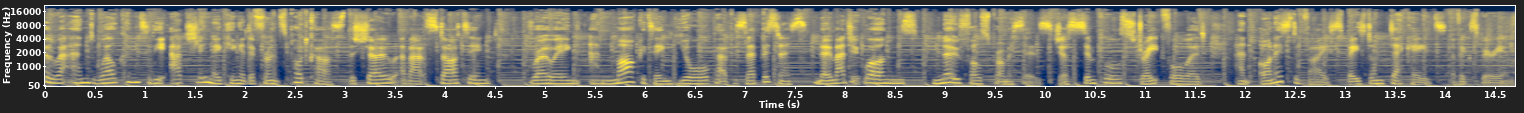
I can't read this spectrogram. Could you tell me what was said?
Hello, and welcome to the Actually Making a Difference podcast, the show about starting, growing, and marketing your purpose led business. No magic wands, no false promises, just simple, straightforward, and honest advice based on decades of experience.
